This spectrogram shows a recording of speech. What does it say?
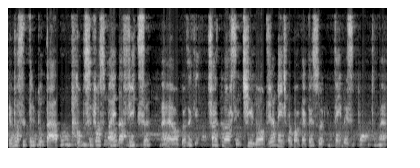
eu vou ser tributado como se fosse uma renda fixa. Né? É uma coisa que não faz o menor sentido, obviamente, para qualquer pessoa que entenda esse ponto. Né?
